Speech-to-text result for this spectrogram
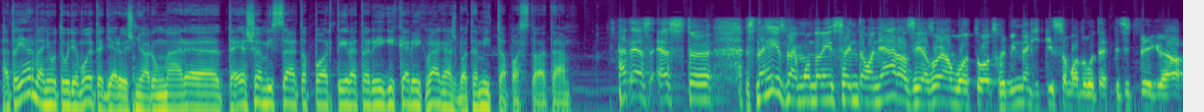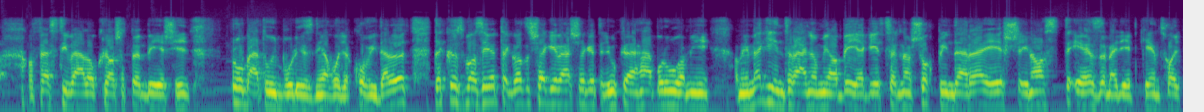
Hát a járvány óta ugye volt egy erős nyarunk már, teljesen visszaállt a partélet a régi kerékvágásba, te mit tapasztaltál? Hát ez, ezt, ezt nehéz megmondani, szerintem a nyár azért az olyan volt ott, hogy mindenki kiszabadult egy picit végre a, a fesztiválokra, stb. és így próbált úgy bulizni, ahogy a Covid előtt, de közben azért egy gazdasági válság, egy ukrán háború, ami, ami megint rányomja a bélyegét szerintem sok mindenre, és én azt érzem egyébként, hogy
